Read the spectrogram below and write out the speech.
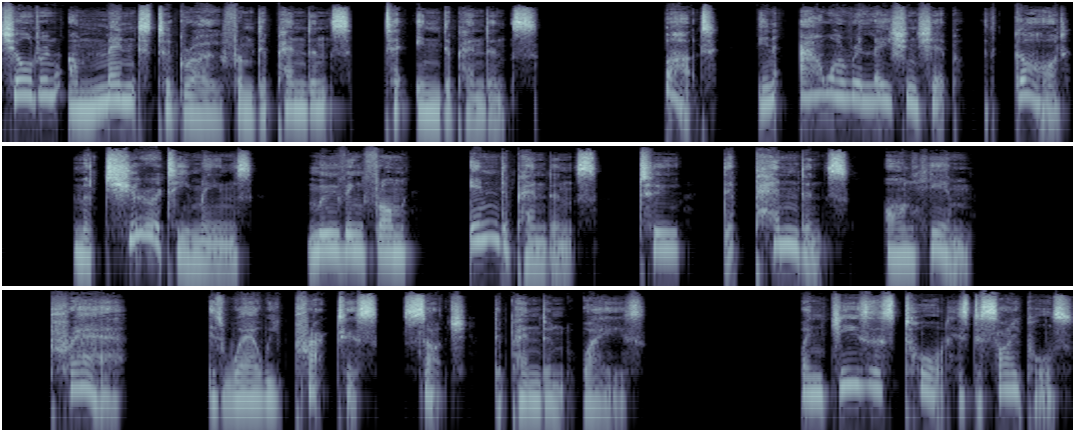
children are meant to grow from dependence to independence. But in our relationship with God, maturity means moving from independence to dependence on Him. Prayer is where we practice such dependent ways when Jesus taught his disciples,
